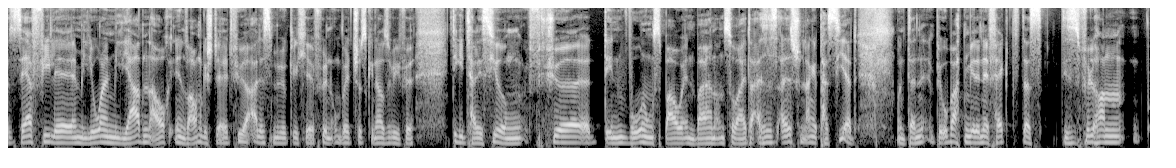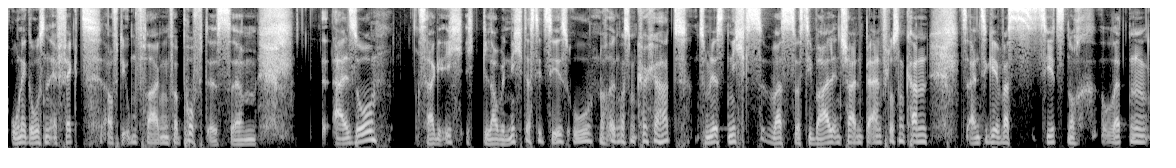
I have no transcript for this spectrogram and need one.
sehr viele Millionen, Milliarden auch in den Raum gestellt für alles Mögliche, für den Umweltschutz genauso wie für Digitalisierung, für den Wohnungsbau in Bayern und so weiter. Also es ist alles schon lange passiert. Und dann beobachten wir den Effekt, dass dieses Füllhorn ohne großen Effekt auf die Umfragen verpufft ist. Ähm, also sage ich, ich glaube nicht, dass die CSU noch irgendwas im Köcher hat. Zumindest nichts, was, was die Wahl entscheidend beeinflussen kann. Das Einzige, was sie jetzt noch retten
